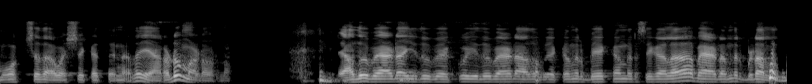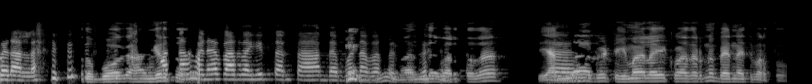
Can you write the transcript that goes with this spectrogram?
ಮೋಕ್ಷದ ಅವಶ್ಯಕತೆನೂ ಅದ ಎರಡೂ ಮಾಡೋರ್ ನಾವು. ಅದು ಬೇಡ ಇದು ಬೇಕು ಇದು ಬೇಡ ಅದು ಬೇಕಂದ್ರ ಬೇಕಂದ್ರ ಸಿಗಲ್ಲ ಬ್ಯಾಡ ಅಂದ್ರ ಬಿಡಲ್ಲ. ಬಿಡಲ್ಲ. ಅದು ಭೋಗ ಹಂಗಿರ್ತದ. ನಮ್ ಹಣೆ ಬಾರ್ದಾಗಿತ್ತಂತ ದಬ್ಬನ ಬರ್ತೈತಿ ಬರ್ತದ. ಎಲ್ಲಾ ಬಿಟ್ಟು ಹಿಮಾಲಯಕ್ಕೆ ಹೋದ್ರುನು ಬೆನ್ನ ಹತ್ತಿ ಬರ್ತದ.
